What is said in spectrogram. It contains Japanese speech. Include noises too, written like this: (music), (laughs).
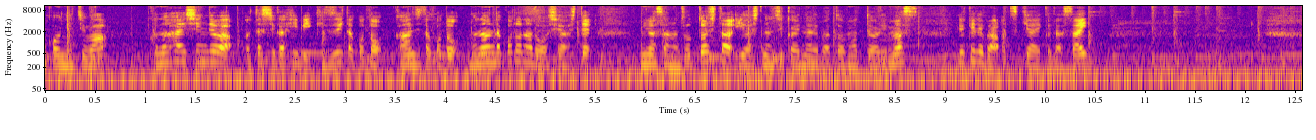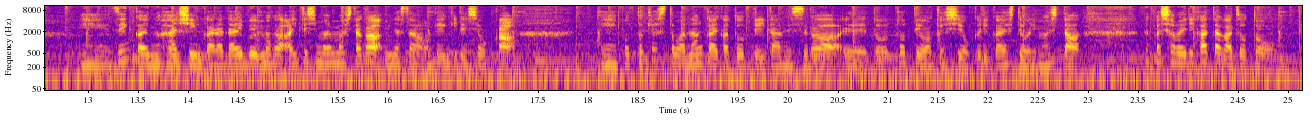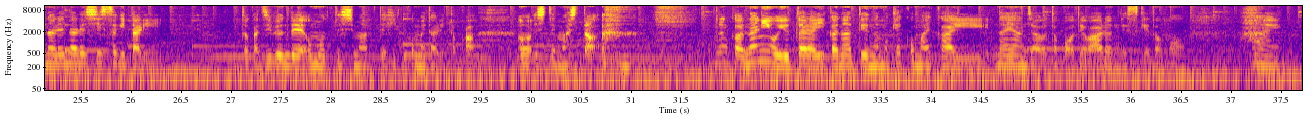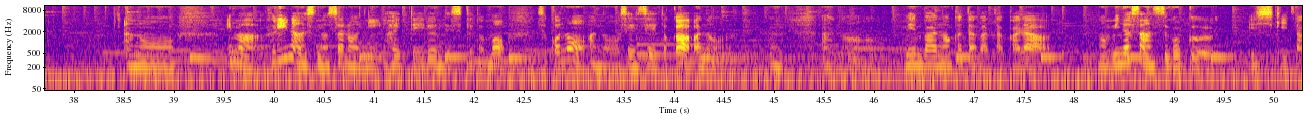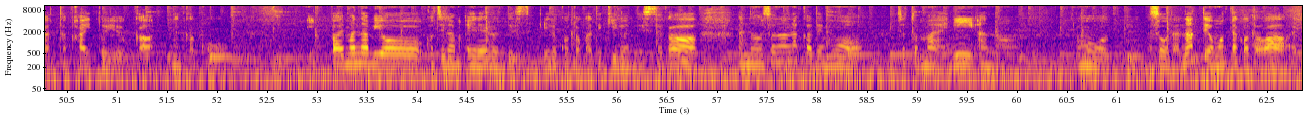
んこんにちは。この配信では私が日々気づいたこと感じたこと学んだことなどをシェアして皆さんのちょっとした癒しの時間になればと思っております。よければお付き合いください、えー、前回の配信からだいぶ間が空いてしまいましたが皆さんお元気でしょうか？えー、ポッドキャストは何回か撮っていたんですが、えーと、と撮っては消しを繰り返しておりました。なんか喋り方がちょっと慣れ慣れしすぎたりとか自分で思ってしまって引っ込めたりとかをしてました。(laughs) なんか何を言ったらいいかなっていうのも結構毎回悩んじゃうところではあるんですけども。はい。あの今フリーランスのサロンに入っているんですけどもそこのあの先生とかあの、うん、あのメンバーの方々からもう皆さんすごく意識が高いというかなんかこうぱい学びをこちらも得れるんです得ることができるんですがあのその中でもちょっと前にあのそうだなって思ったことは、え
